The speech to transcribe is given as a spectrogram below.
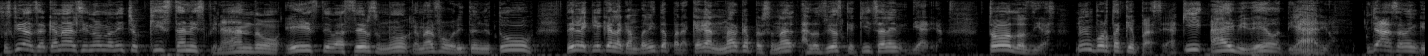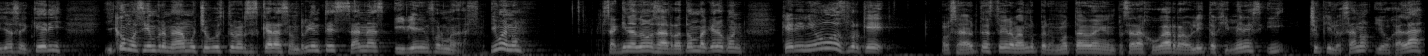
Suscríbanse al canal si no lo han hecho. ¿Qué están esperando? Este va a ser su nuevo canal favorito en YouTube. Denle click a la campanita para que hagan marca personal a los videos que aquí salen diario. Todos los días. No importa qué pase. Aquí hay video diario. Ya saben que yo soy Kerry y como siempre me da mucho gusto ver sus caras sonrientes, sanas y bien informadas. Y bueno, pues aquí nos vemos al ratón vaquero con Kerry News porque, o sea, ahorita estoy grabando pero no tarda en empezar a jugar Raulito Jiménez y Chucky Lozano y ojalá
